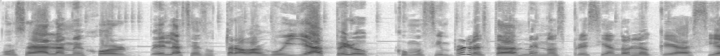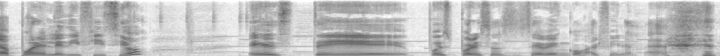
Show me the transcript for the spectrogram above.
o sea, a lo mejor él hacía su trabajo y ya, pero como siempre lo estaban menospreciando lo que hacía por el edificio, este, pues por eso se vengó al final.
